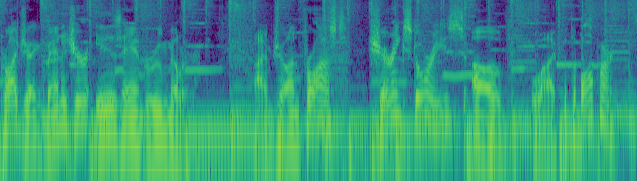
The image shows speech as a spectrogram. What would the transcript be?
Project manager is Andrew Miller. I'm John Frost. sharing stories of life at the ballpark.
